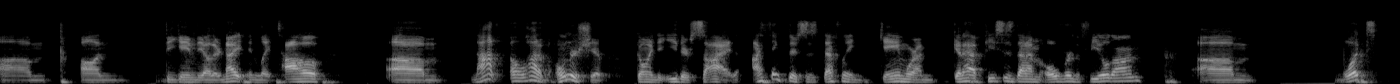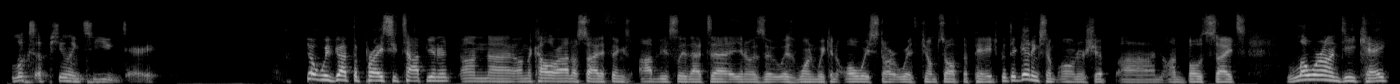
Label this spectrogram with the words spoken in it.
um, on the game the other night in Lake Tahoe. Um, not a lot of ownership going to either side. I think this is definitely a game where I'm gonna have pieces that I'm over the field on. Um, what looks appealing to you, Terry? So we've got the pricey top unit on uh, on the Colorado side of things. Obviously, that uh, you know is, is one we can always start with. Jumps off the page, but they're getting some ownership on on both sites. Lower on DK,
